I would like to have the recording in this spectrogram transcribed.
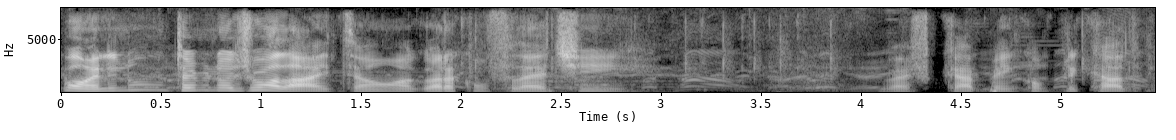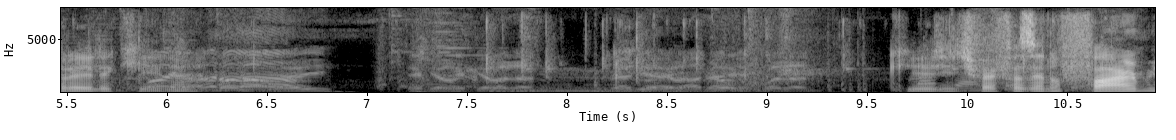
Bom, ele não terminou de rolar, então agora com flat vai ficar bem complicado para ele aqui, né? Aqui a gente vai fazendo farm.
